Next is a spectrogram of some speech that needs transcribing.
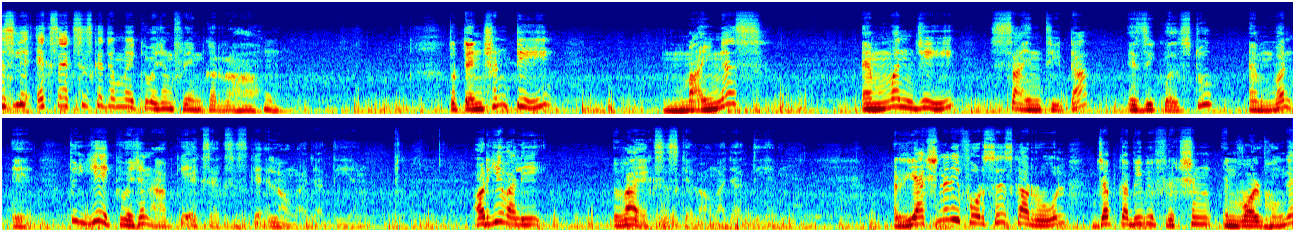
इसलिए एक्स एक्सिस का जब मैं इक्वेशन फ्रेम कर रहा हूँ तो tension T minus M one G sine theta is equals to M one A तो ये इक्वेशन आपकी एक्स एक्सिस के अलॉन्ग आ जाती है। और ये वाली वाई एक्सिस के अलॉन्ग आ जाती है। रिएक्शनरी फोर्सेस का रोल जब कभी भी फ्रिक्शन इन्वॉल्व होंगे,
